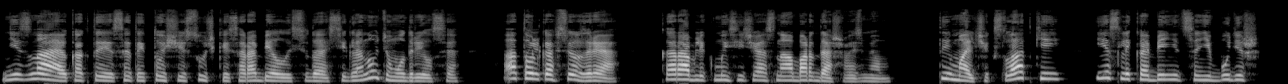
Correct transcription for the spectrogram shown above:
«Не знаю, как ты с этой тощей сучкой Сарабеллы сюда сигануть умудрился, а только все зря. Кораблик мы сейчас на абордаж возьмем. Ты мальчик сладкий, если кабениться не будешь,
